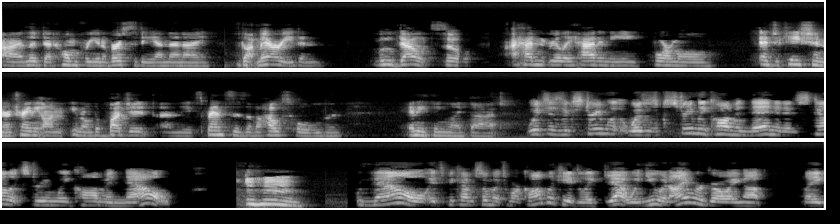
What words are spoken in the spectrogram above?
I lived at home for university and then I got married and moved out. So I hadn't really had any formal education or training on, you know, the budget and the expenses of a household or anything like that. Which is extremely was extremely common then and it's still extremely common now. Mhm. Now it's become so much more complicated. Like, yeah, when you and I were growing up, like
